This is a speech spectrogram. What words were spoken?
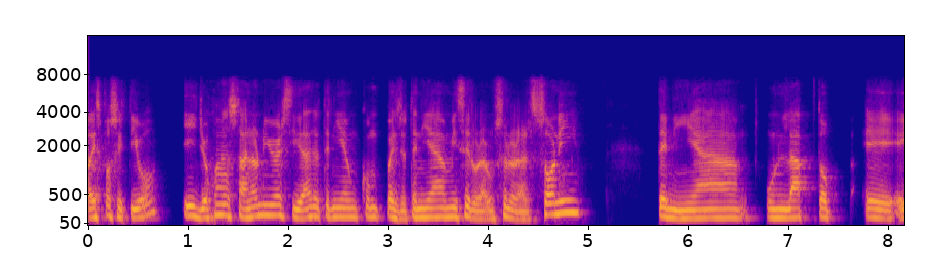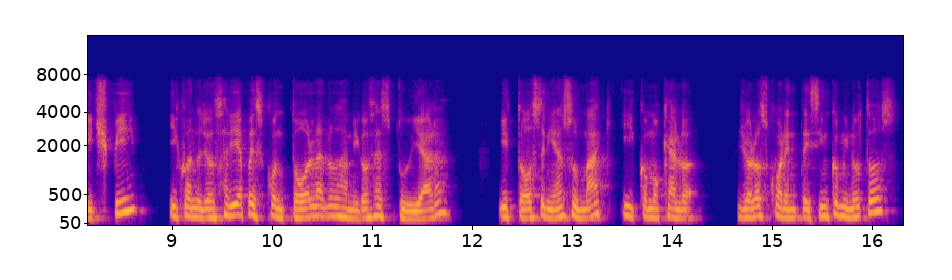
a dispositivo. Y yo cuando estaba en la universidad, yo tenía, un, pues yo tenía mi celular, un celular Sony, tenía un laptop HP, eh, y cuando yo salía pues con todos los amigos a estudiar, y todos tenían su Mac, y como que a, lo, yo a los 45 minutos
